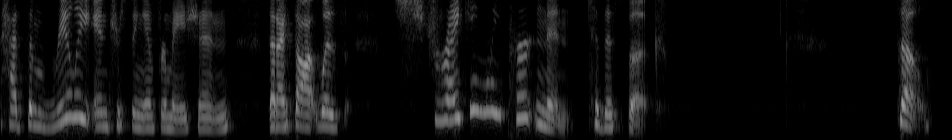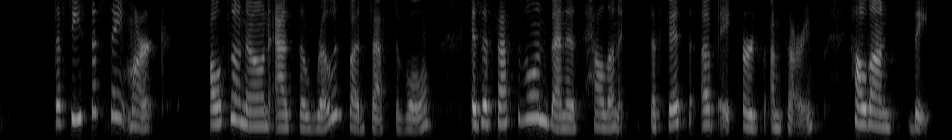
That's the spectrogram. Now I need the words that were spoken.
had some really interesting information that I thought was strikingly pertinent to this book. So, the Feast of St. Mark, also known as the Rosebud Festival, is a festival in Venice held on the 5th of or I'm sorry, held on the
